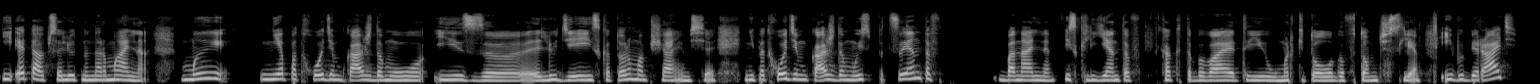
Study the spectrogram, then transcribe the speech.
И это абсолютно нормально. Мы не подходим каждому из э, людей, с которым общаемся, не подходим каждому из пациентов, банально из клиентов, как это бывает и у маркетологов в том числе, и выбирать,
